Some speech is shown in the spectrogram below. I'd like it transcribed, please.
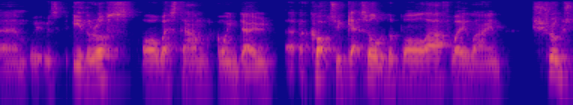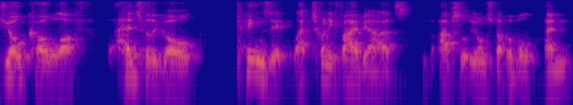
Um, it was either us or West Ham going down. Uh, gets hold of the ball halfway line, shrugs Joe Cole off, heads for the goal, pings it like 25 yards, absolutely unstoppable, and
